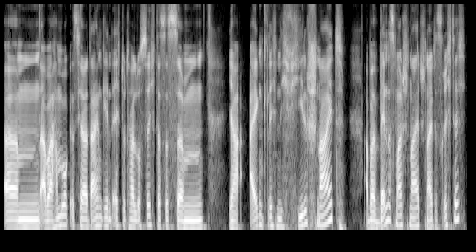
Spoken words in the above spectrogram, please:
Ähm, aber Hamburg ist ja dahingehend echt total lustig, dass es ähm, ja eigentlich nicht viel schneit. Aber wenn es mal schneit, schneit es richtig.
